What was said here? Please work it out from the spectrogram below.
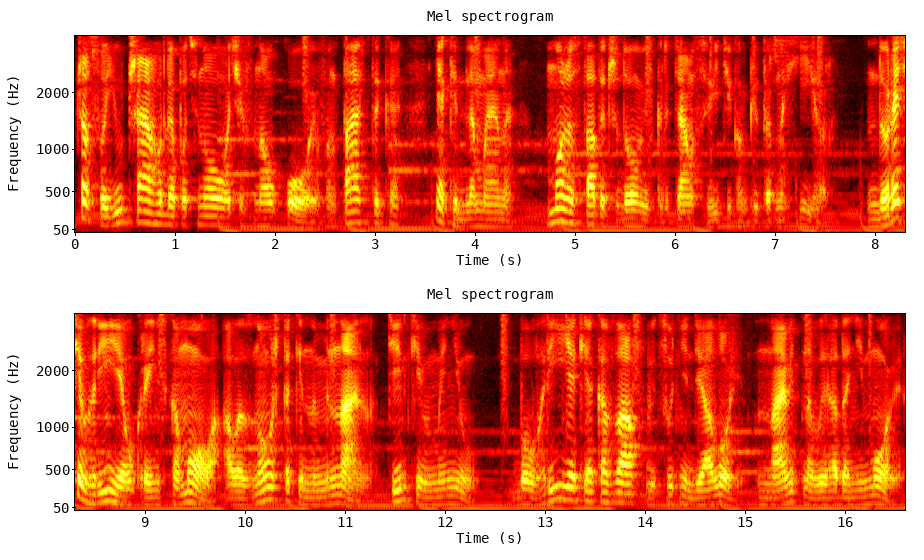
що в свою чергу для поціновувачів наукової фантастики, як і для мене, може стати чудовим відкриттям в світі комп'ютерних ігор. До речі, в грі є українська мова, але знову ж таки номінально, тільки в меню. Бо в грі, як я казав, відсутні діалоги, навіть на вигаданій мові.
